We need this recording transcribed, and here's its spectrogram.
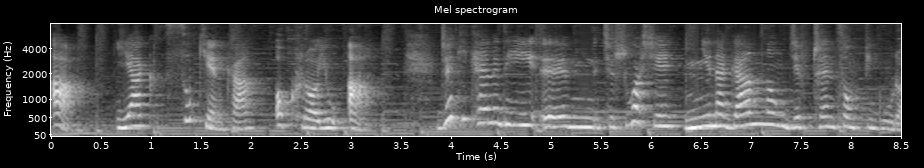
A jak sukienka o kroju A. Jackie Kennedy ym, cieszyła się nienaganną dziewczęcą figurą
